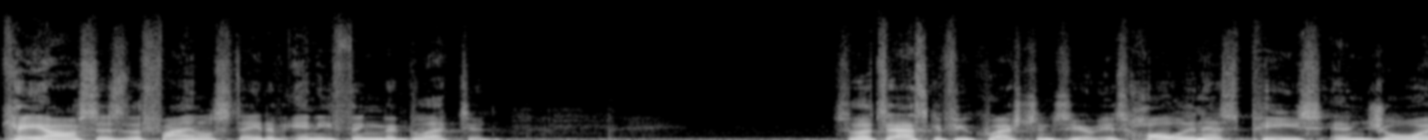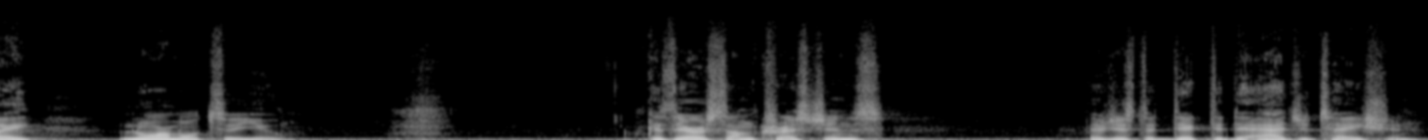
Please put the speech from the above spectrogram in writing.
Chaos is the final state of anything neglected. So let's ask a few questions here. Is holiness, peace, and joy normal to you? Because there are some Christians, they're just addicted to agitation.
